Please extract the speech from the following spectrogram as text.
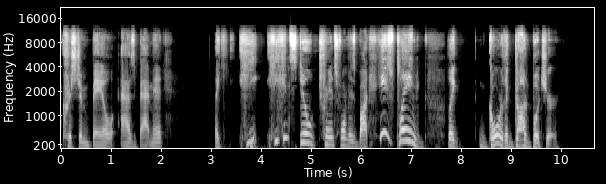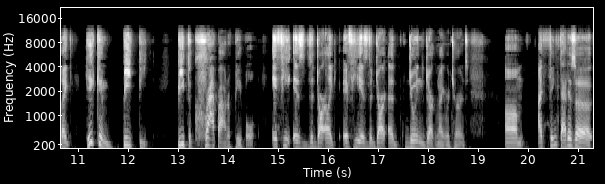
Christian Bale as Batman, like he he can still transform his body. He's playing like Gorr the God Butcher. Like he can beat the beat the crap out of people if he is the dark like if he is the dark uh, doing the Dark Knight Returns. Um I think that is a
